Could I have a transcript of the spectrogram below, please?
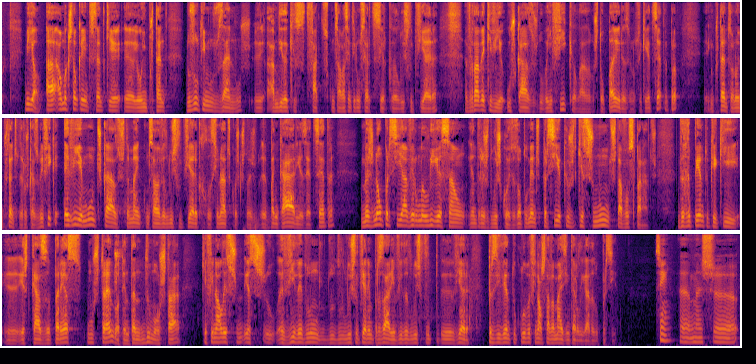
Miguel, há, há uma questão que é interessante, que é, eh, ou importante. Nos últimos anos, eh, à medida que de facto se começava a sentir um certo cerco a Luís Filipe Vieira, a verdade é que havia os casos do Benfica, lá as toupeiras, não sei o quê, etc. Pronto, importantes ou não importantes, mas eram os casos do Benfica. Havia muitos casos também que começava a ver Luís Filipe Vieira relacionados com as questões eh, bancárias, etc. Mas não parecia haver uma ligação entre as duas coisas, ou pelo menos parecia que, os- que esses mundos estavam separados. De repente, o que aqui eh, este caso aparece, mostrando ou tentando demonstrar que afinal esses, esses- a vida um, do, do Luís Filipe Vieira empresário e a vida de Luís Filipe eh, Vieira presidente do clube afinal estava mais interligada do que parecia. Sim, eh, mas eh,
